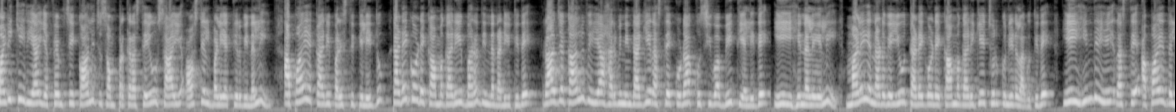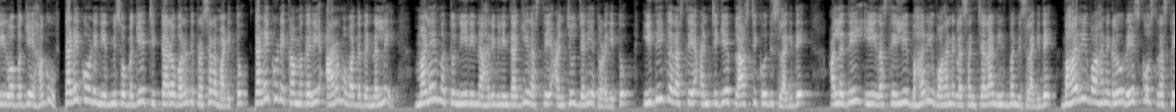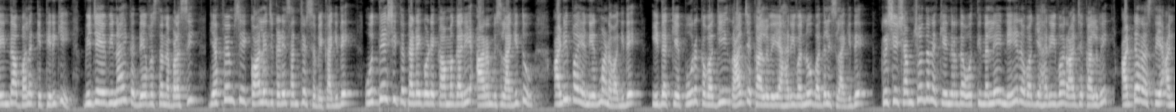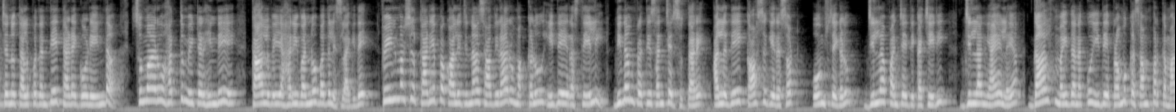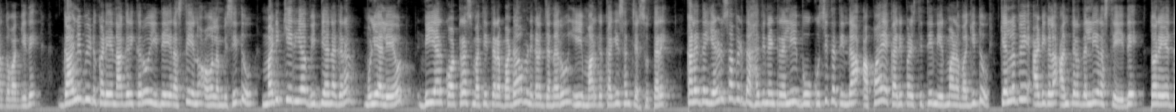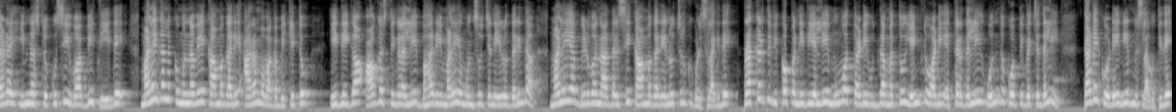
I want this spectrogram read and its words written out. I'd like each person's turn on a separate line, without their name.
ಮಡಿಕೇರಿಯ FMC college ಸಂಪರ್ಕ ರಸ್ತೆಯು ಸಾಯಿ ಹಾಸ್ಟೆಲ್ ಬಳಿಯ ತಿರುವಿನಲ್ಲಿ ಅಪಾಯಕಾರಿ ಪರಿಸ್ಥಿತಿಯಲ್ಲಿದ್ದು, ತಡೆಗೋಡೆ ಕಾಮಗಾರಿ ಭರದಿಂದ ನಡೆಯುತ್ತಿದೆ. ರಾಜ ಕಾಲುವೆಯ ಹರಿವಿನಿಂದಾಗಿ ರಸ್ತೆ ಕೂಡ ಕುಸಿಯುವ ಭೀತಿಯಲ್ಲಿದೆ. ಈ ಹಿನ್ನೆಲೆಯಲ್ಲಿ ಮಳೆಯ ನಡುವೆಯೂ ತಡೆಗೋಡೆ ಕಾಮಗಾರಿಗೆ ಚುರುಕು ನೀಡಲಾಗುತ್ತಿದೆ. ಈ ಹಿಂದೆಯೇ ರಸ್ತೆ ಅಪಾಯದಲ್ಲಿರುವ ಬಗ್ಗೆ ಹಾಗೂ ತಡೆಗೋಡೆ ನಿರ್ಮಿಸುವ ಬಗ್ಗೆ ಚಿತ್ತಾರ ವರದಿ ಪ್ರಸಾರ ಮಾಡಿತ್ತು. ತಡೆಗೋಡೆ ಕಾಮಗಾರಿ ಆರಂಭವಾದ ಬೆನ್ನಲ್ಲೇ ಮಳೆ ಮತ್ತು ನೀರಿನ ಹರಿವಿನಿಂದಾಗಿ ರಸ್ತೆಯ ಅಂಚು ಜರಿಯತೊಡಗಿತ್ತು. ಇದೀಗ ರಸ್ತೆಯ ಅಂಚಿಗೆ ಪ್ಲಾಸ್ಟಿಕ್ ಹೊದಿಸಲಾಗಿದೆ ಅಲ್ಲದೆ ಈ ರಸ್ತೆಯಲ್ಲಿ ಭಾರಿ ವಾಹನಗಳ ಸಂಚಾರ ನಿರ್ಬಂಧಿಸಲಾಗಿದೆ. ಭಾರಿ ವಾಹನಗಳು ರೇಸ್ ಕೋರ್ಸ್ ರಸ್ತೆಯಿಂದ ಬಲಕ್ಕೆ ತಿರುಗಿ ವಿಜಯ ವಿನಾಯಕ ದೇವಸ್ಥಾನ ಬಳಸಿ ಎಫ್ಎಂಸಿ ಕಾಲೇಜು ಕಡೆ ಸಂಚರಿಸಬೇಕಾಗಿದೆ. ಉದ್ದೇಶಿತ ತಡೆಗೋಡೆ ಕಾಮಗಾರಿ ಆರಂಭಿಸಲಾಗಿದ್ದು ಅಡಿಪಾಯ ನಿರ್ಮಾಣವಾಗಿದೆ. ಇದಕ್ಕೆ ಪೂರಕವಾಗಿ ರಾಜ್ಯ ಕಾಲುವೆಯ ಹರಿವನ್ನು ಬದಲಿಸಲಾಗಿದೆ. ಕೃಷಿ ಸಂಶೋಧನಾ ಕೇಂದ್ರದ ಒತ್ತಿನಲ್ಲೇ ನೇರವಾಗಿ ಹರಿಯುವ ರಾಜಕಾಲುವೆ, ಅಡ್ಡ ರಸ್ತೆಯ ಅಂಚನ್ನು ತಲುಪದಂತೆ ತಡೆಗೋಡೆಯಿಂದ ಸುಮಾರು ಹತ್ತು ಮೀಟರ್ ಹಿಂದೆಯೇ ಕಾಲುವೆಯ ಹರಿವನ್ನು ಬದಲಿಸಲಾಗಿದೆ. ಫೀಲ್ಡ್ ಮಾರ್ಷಲ್ ಕಾರ್ಯಪ್ಪ ಕಾಲೇಜಿನ ಸಾವಿರಾರು ಮಕ್ಕಳು ಇದೇ ರಸ್ತೆಯಲ್ಲಿ ದಿನಂಪ್ರತಿ ಸಂಚರಿಸುತ್ತಾರೆ. ಅಲ್ಲದೆ ಖಾಸಗಿ ರೆಸಾರ್ಟ್ ಹೋಮ್ ಸ್ಟೇಗಳು ಜಿಲ್ಲಾ ಪಂಚಾಯಿತಿ ಕಚೇರಿ, ಜಿಲ್ಲಾ ನ್ಯಾಯಾಲಯ, ಗಾಲ್ಫ್ ಮೈದಾನಕ್ಕೂ ಇದೇ ಪ್ರಮುಖ ಸಂಪರ್ಕ ಮಾರ್ಗವಾಗಿದೆ. ಗಾಳಿಬೀಡು ಕಡೆಯ ನಾಗರಿಕರು ಇದೇ ರಸ್ತೆಯನ್ನು ಅವಲಂಬಿಸಿದ್ದು ಮಡಿಕೇರಿಯ Vidyanagar, Muliya layout, DR quarters ಮತ್ತಿತರ ಬಡಾವಣೆಗಳ ಜನರು ಈ ಮಾರ್ಗಕ್ಕಾಗಿ ಸಂಚರಿಸುತ್ತಾರೆ. ಕಳೆದ ಎರಡು ಸಾವಿರದ ಹದಿನೆಂಟರಲ್ಲಿ ಭೂ ಕುಸಿತದಿಂದ ಅಪಾಯಕಾರಿ ಪರಿಸ್ಥಿತಿ ನಿರ್ಮಾಣವಾಗಿದ್ದು, ಕೆಲವೇ ಅಡಿಗಳ ಅಂತರದಲ್ಲಿ ರಸ್ತೆ ಇದೆ. ತೊರೆಯ ದಡ ಇನ್ನಷ್ಟು ಕುಸಿಯುವ ಭೀತಿ ಇದೆ. ಮಳೆಗಾಲಕ್ಕೂ ಮುನ್ನವೇ ಕಾಮಗಾರಿ ಆರಂಭವಾಗಬೇಕಿತ್ತು. ಇದೀಗ ಆಗಸ್ಟ್ ತಿಂಗಳಲ್ಲಿ ಭಾರಿ ಮಳೆಯ ಮುನ್ಸೂಚನೆ ಇರುವುದರಿಂದ ಮಳೆಯ ಬಿಡುವನ್ನಾಧರಿಸಿ ಕಾಮಗಾರಿಯನ್ನು ಚುರುಕುಗೊಳಿಸಲಾಗಿದೆ. ಪ್ರಕೃತಿ ವಿಕೋಪ ನಿಧಿಯಲ್ಲಿ ಮೂವತ್ತು ಅಡಿ ಉದ್ದ ಮತ್ತು ಎಂಟು ಅಡಿ ಎತ್ತರದಲ್ಲಿ ಒಂದು ಕೋಟಿ ವೆಚ್ಚದಲ್ಲಿ ತಡೆಗೋಡೆ ನಿರ್ಮಿಸಲಾಗುತ್ತಿದೆ.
